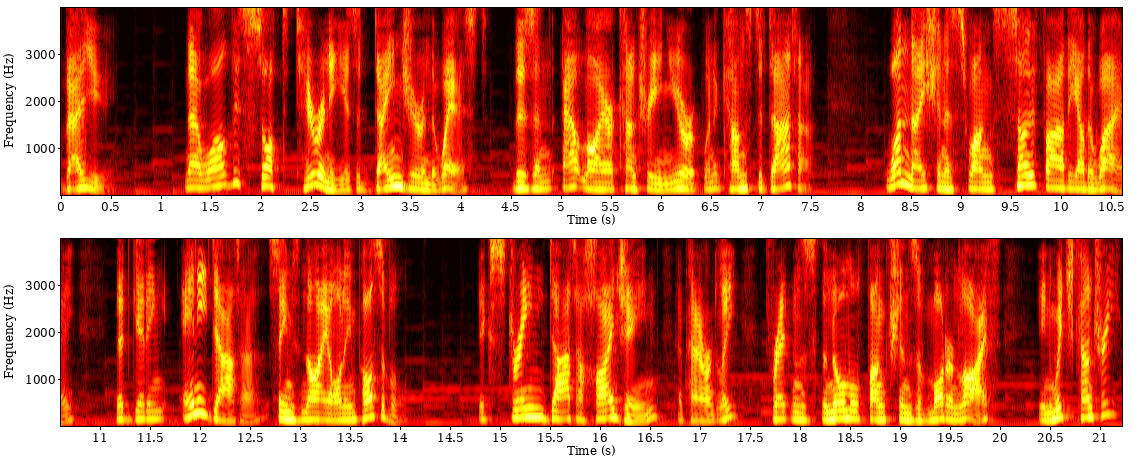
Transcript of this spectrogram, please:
value. Now, while this soft tyranny is a danger in the West, there's an outlier country in Europe when it comes to data. One nation has swung so far the other way that getting any data seems nigh on impossible. Extreme data hygiene, apparently, threatens the normal functions of modern life. In which country?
